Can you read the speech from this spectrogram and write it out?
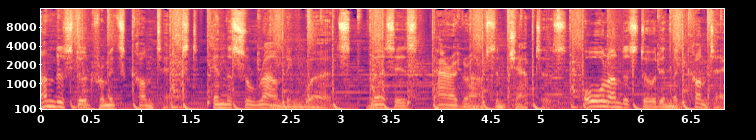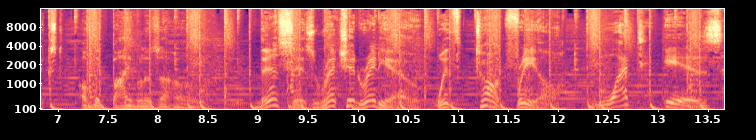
understood from its context in the surrounding words, verses, paragraphs, and chapters, all understood in the context of the Bible as a whole. This is Wretched Radio with Todd Friel. What is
